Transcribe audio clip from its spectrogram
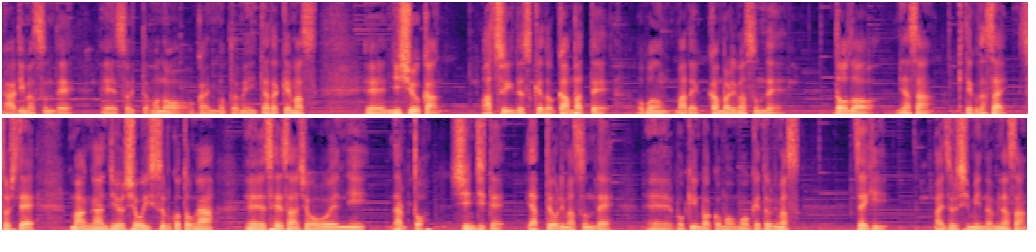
がありますんで、えーそういったものをお買い求めいただけます、え2週間暑いですけど頑張ってお盆まで頑張りますんでどうぞ皆さん来てください。そして万願寺を消費することが、えー生産者応援になると信じてやっておりますんで、えー募金箱も設けております。ぜひ舞鶴市民の皆さん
